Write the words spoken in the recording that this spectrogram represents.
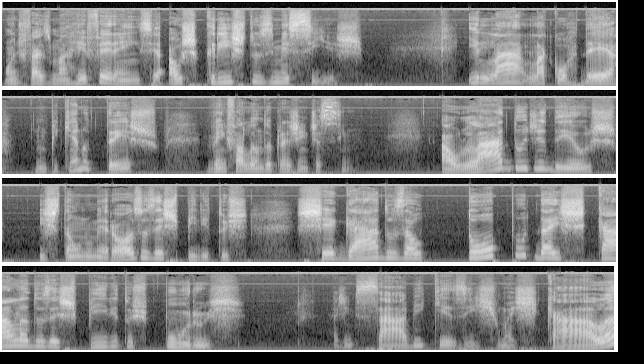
onde faz uma referência aos Cristos e Messias. E lá, Lacordaire, num pequeno trecho, vem falando para a gente assim: ao lado de Deus estão numerosos espíritos chegados ao topo da escala dos espíritos puros. A gente sabe que existe uma escala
